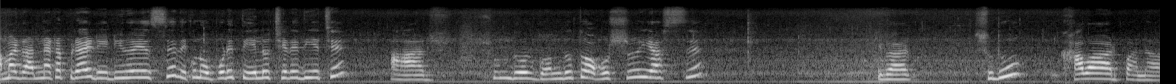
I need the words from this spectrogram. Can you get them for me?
আমার রান্নাটা প্রায় রেডি হয়ে এসছে। দেখুন, ওপরে তেলও ছেড়ে দিয়েছে। আর সুন্দর গন্ধ তো অবশ্যই আসছে। এবার শুধু খাওয়ার পালা।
